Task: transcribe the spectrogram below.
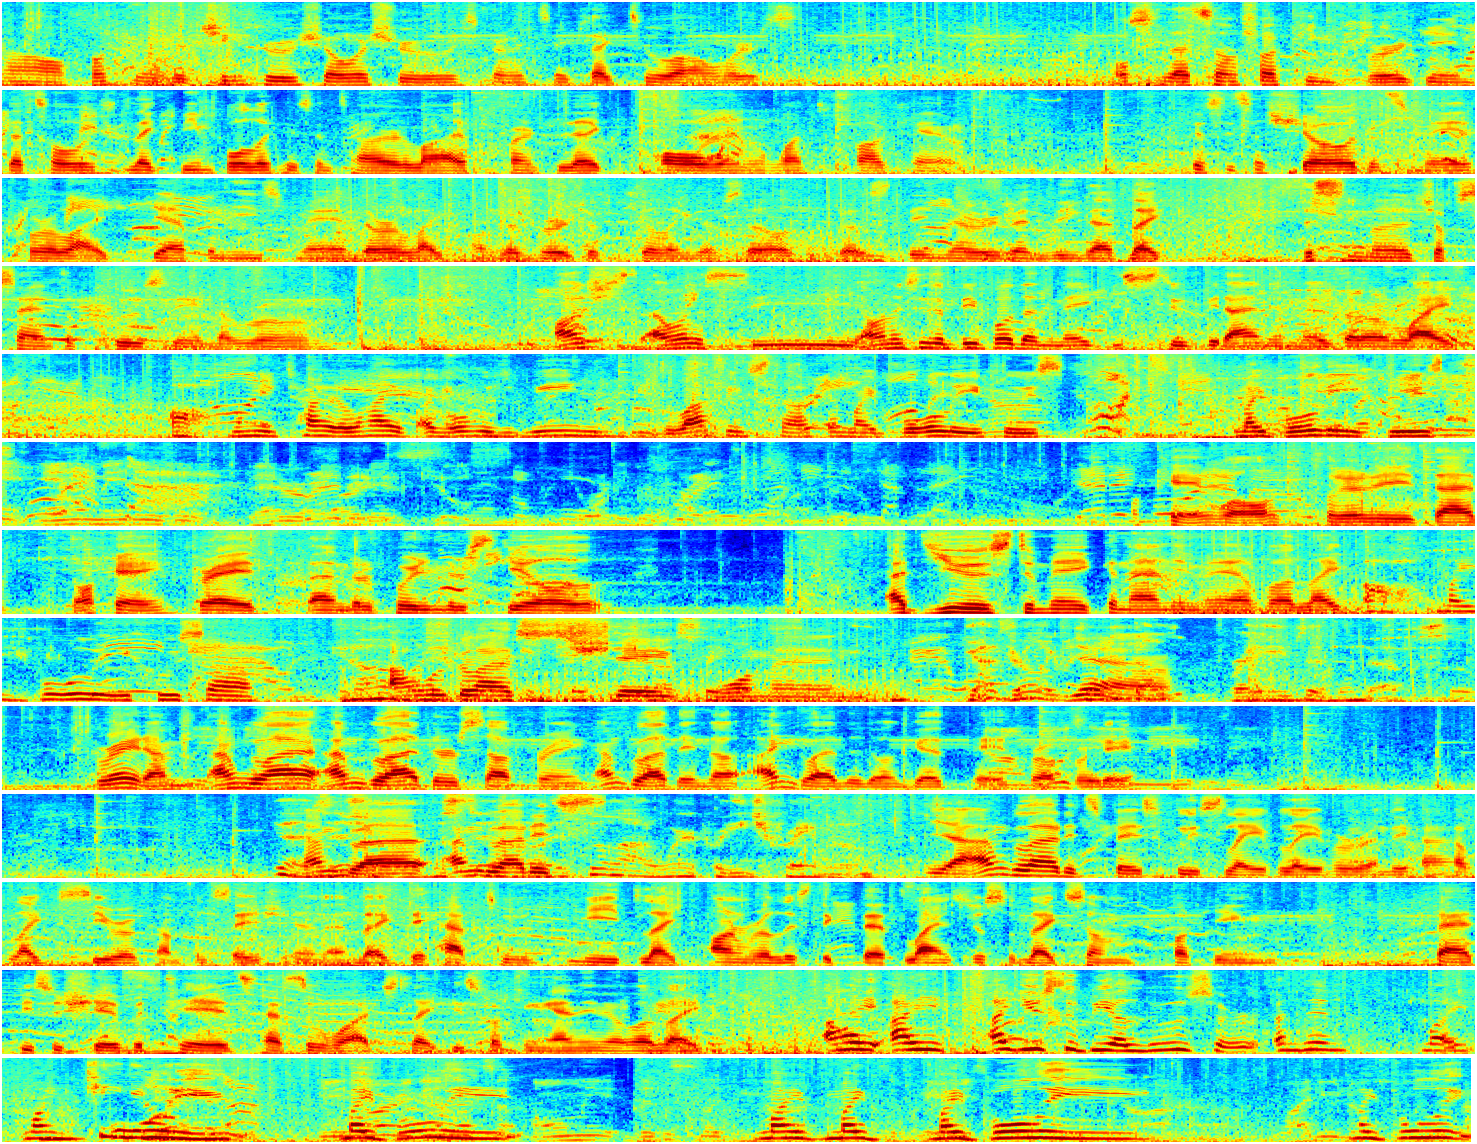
No, fucking the Chinkuru Showa is gonna take like two hours. Also, that's some fucking virgin that's always like been bullied his entire life. Apparently, like all women want to fuck him because it's a show that's made for like Japanese men that are like on the verge of killing themselves because they never even been that like the smudge of Santa pussy in the room. I, just, I wanna see I wanna see the people that make these stupid animes that are like Oh my entire life I've always been laughing stock on my bully who's my bully who's animators are better artists than the majority of the Okay, well clearly that okay, great. And they're putting their skill at use to make an anime about like oh my bully who's a hourglass shaped woman. Yeah, they're like 40,000 frames in one episode. Great, I'm I'm glad I'm glad they're suffering. I'm glad they not I'm glad they don't get paid most properly. Yeah, I'm glad- but I'm still, glad uh, it's- still a lot of work for each frame though. Yeah, I'm glad it's basically slave labor and they have like zero compensation and like they have to meet like unrealistic deadlines just so like some fucking bad piece of shit with tits has to watch like this fucking anime or like I I I used to be a loser and then my my bully. You My bully- That's the only, that's like my my my bully. Genre. Why do you know my bully-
